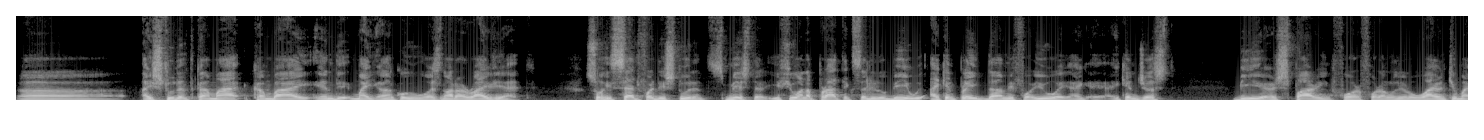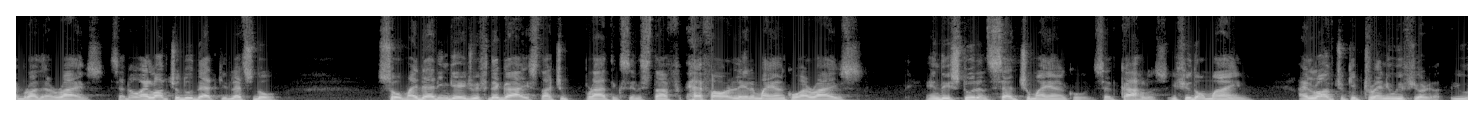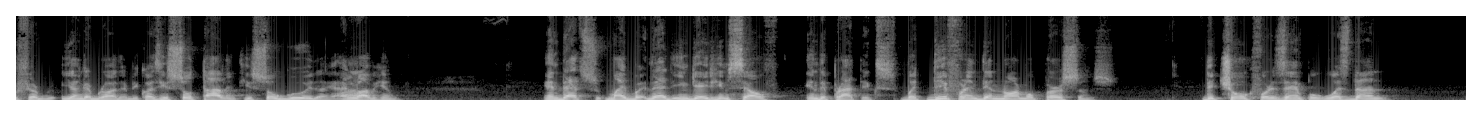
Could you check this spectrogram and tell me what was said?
uh, a student come, by, come by and my uncle was not arrived yet. So he said for the students, Mister, if you want to practice a little bit, I can play dummy for you. I, I, I can just be sparring for, for a little while until my brother arrives. I said, oh, I love to do that, kid. Let's go. So my dad engaged with the guy, start to practice and stuff. Half hour later, my uncle arrives. And the student said to my uncle, said, Carlos, if you don't mind, I love to keep training with your, with your younger brother because he's so talented, he's so good, I, I love him. And that's my dad engaged himself in the practice. But different than normal persons, the choke, for example, was done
